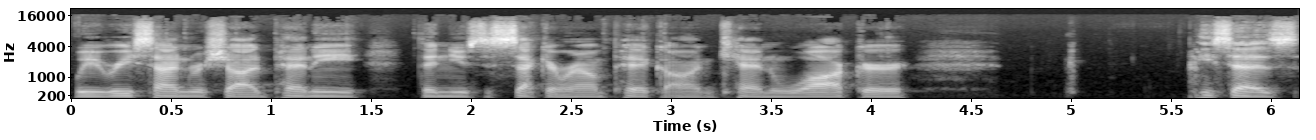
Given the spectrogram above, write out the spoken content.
We re-signed Rashad Penny, then used a second round pick on Ken Walker he says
